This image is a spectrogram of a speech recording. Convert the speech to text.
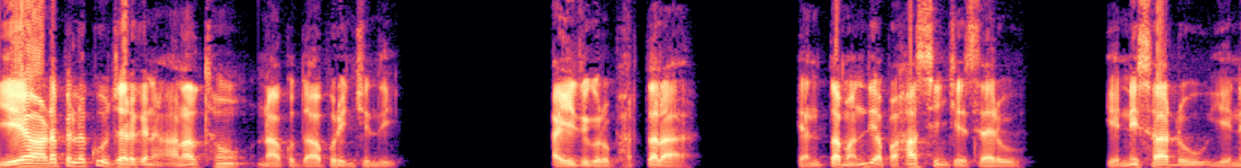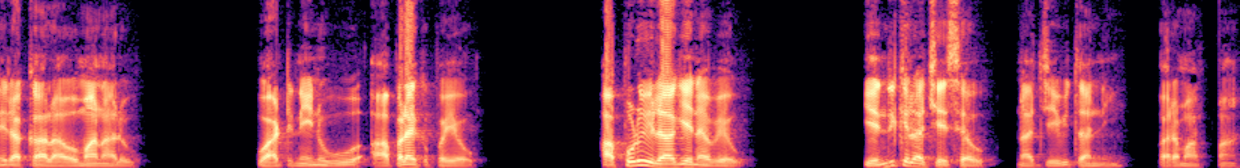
ఏ ఆడపిల్లకు జరగని అనర్థం నాకు దాపురించింది. ఐదుగురు భర్తల ఎంతమంది అపహాస్యం చేశారు ఎన్నిసార్లు ఎన్ని రకాల అవమానాలు. వాటిని నువ్వు ఆపలేకపోయావు. అప్పుడు ఇలాగే నవ్వావు. ఎందుకిలా చేశావు నా జీవితాన్ని పరమాత్మ?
